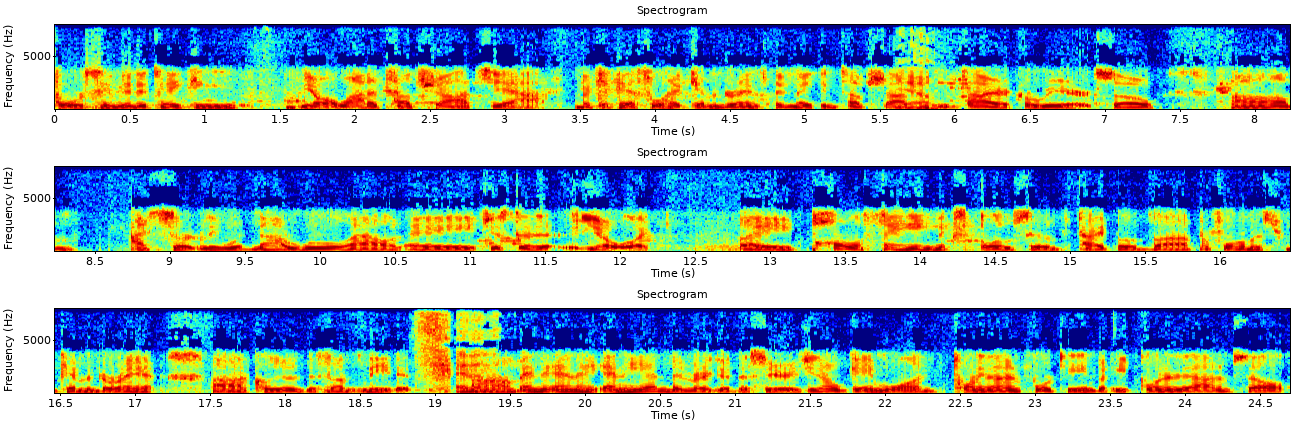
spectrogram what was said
force him into taking, you know, a lot of tough shots? Yeah. But guess what? Kevin Durant's been making tough shots Yeah. his entire career. So um, I certainly would not rule out a just a you know like a Hall of Fame explosive type of uh, performance from Kevin Durant, uh, clearly the Suns need it. And, um, and and and he hadn't been very good this series. You know, game one, 29 and 14, but he pointed it out himself.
